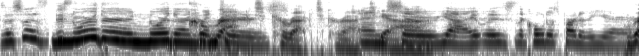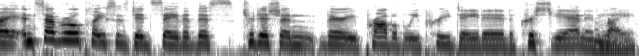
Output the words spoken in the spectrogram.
this was northern northern correct, winters. correct, correct. And yeah. so yeah, it was the coldest part of the year. Right, and several places did say that this tradition very probably predated Christianity. Right.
